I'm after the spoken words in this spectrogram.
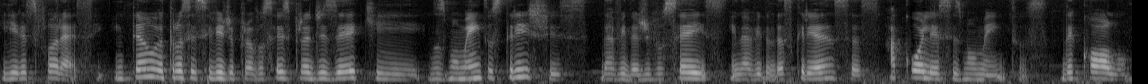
e eles florescem. Então eu trouxe esse vídeo para vocês para dizer que nos momentos tristes da vida de vocês e na vida das crianças, acolha esses momentos, decolo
